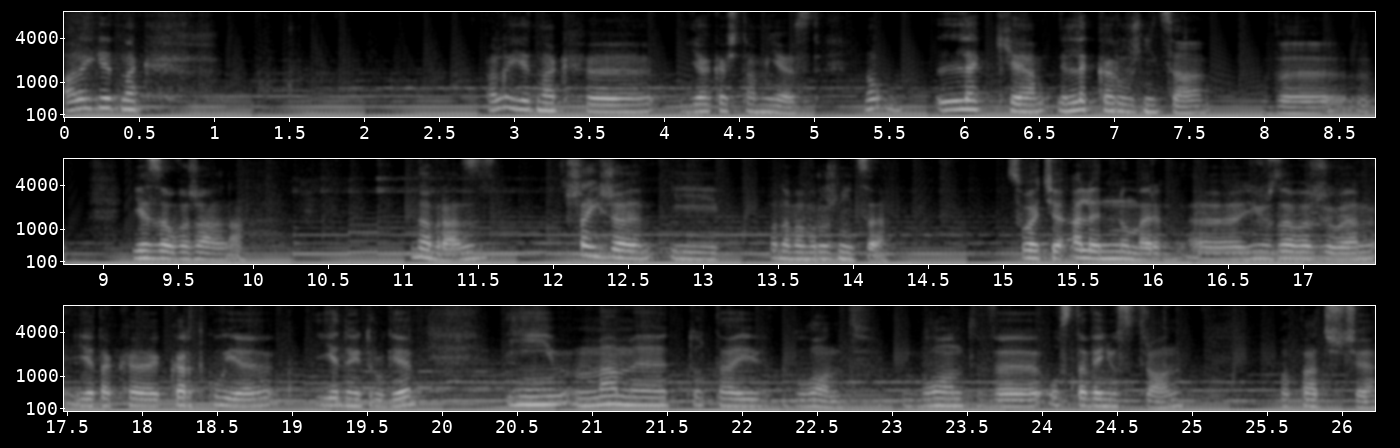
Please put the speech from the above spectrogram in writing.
Ale jednak. Ale jednak e, jakaś tam jest. No, lekkie, lekka różnica w, jest zauważalna. Dobra, przejrzę i podam wam różnicę. Słuchajcie, ale numer e, już zauważyłem. Je tak e, kartkuję jedno i drugie. I mamy tutaj błąd. Błąd w ustawieniu stron. Popatrzcie.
